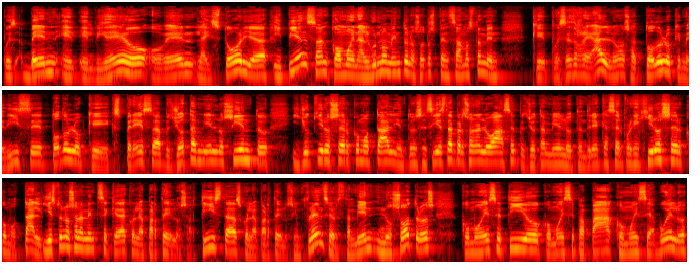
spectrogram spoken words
pues ven el, el video o ven la historia y piensan, como en algún momento nosotros pensamos también, que pues es real, ¿no? O sea, todo lo que me dice, todo lo que expresa, pues yo también lo siento y yo quiero ser como tal y entonces si esta persona lo hace, pues yo también lo tendría que hacer porque quiero ser como tal. Y esto no solamente se queda con la parte de los artistas, con la parte de los influencers, también nosotros como ese tío, como ese papá, como ese abuelo,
